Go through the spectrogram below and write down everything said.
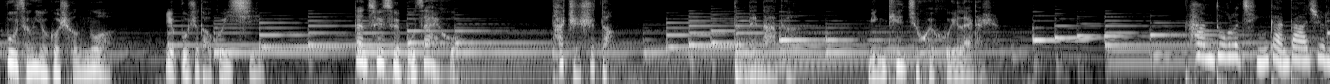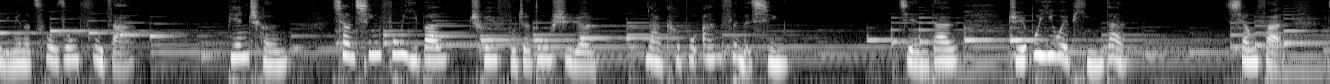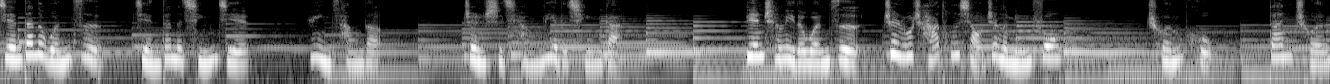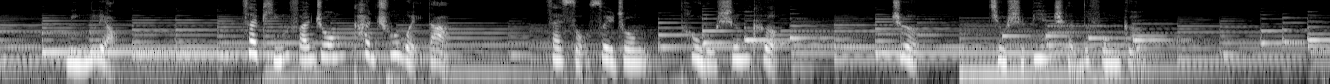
不曾有过承诺，也不知道归期，但翠翠不在乎，她只是等，等待那个明天就会回来的人。看多了情感大剧里面的错综复杂，边城像清风一般吹拂着都市人那颗不安分的心。简单，绝不意味平淡。相反，简单的文字、简单的情节，蕴藏的正是强烈的情感。边城里的文字，正如茶桶小镇的民风，淳朴、单纯、明了，在平凡中看出伟大，在琐碎中透露深刻。这，就是边城的风格。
